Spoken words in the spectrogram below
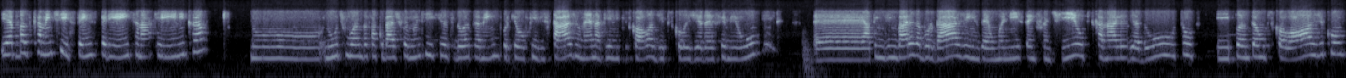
E é basicamente isso. Tenho experiência na clínica. No, no último ano da faculdade foi muito enriquecedor para mim, porque eu fiz estágio né, na clínica escola de psicologia da FMU é, atendi em várias abordagens, é humanista infantil, psicanálise adulto e plantão psicológico.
